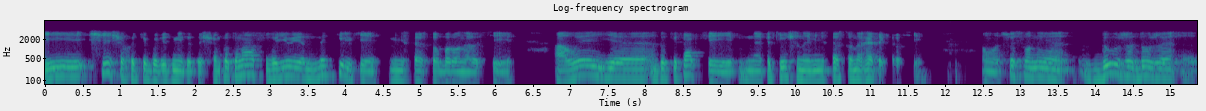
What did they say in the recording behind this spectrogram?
І ще що хотів би відмітити, що проти нас воює не тільки Міністерство оборони Росії, але й е, до цих акцій підключене Міністерство енергетики Росії. От, Щось вони дуже дуже е,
